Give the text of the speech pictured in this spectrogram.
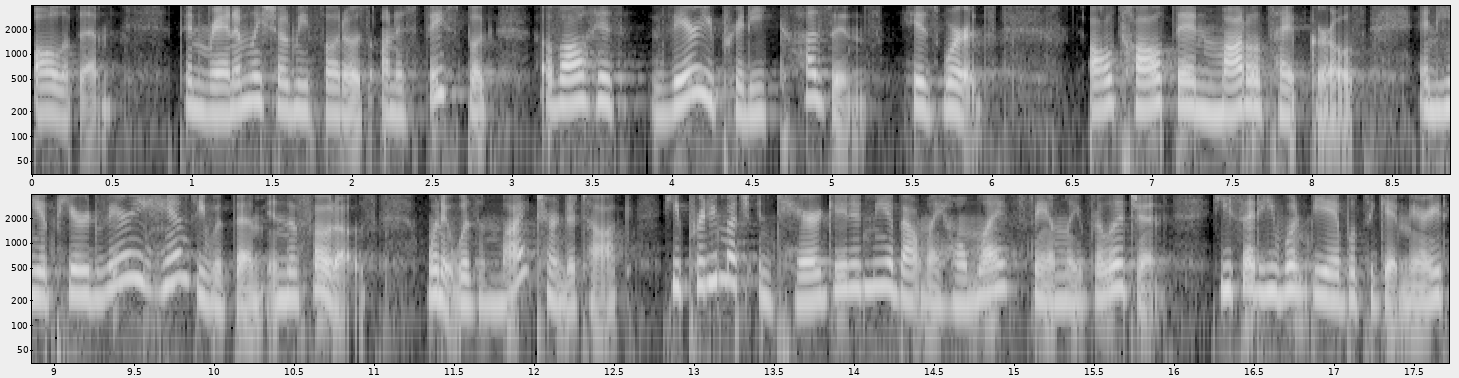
all of them. Then randomly showed me photos on his Facebook of all his very pretty cousins, his words all tall, thin, model type girls, and he appeared very handsy with them in the photos. When it was my turn to talk, he pretty much interrogated me about my home life, family, religion. He said he wouldn't be able to get married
